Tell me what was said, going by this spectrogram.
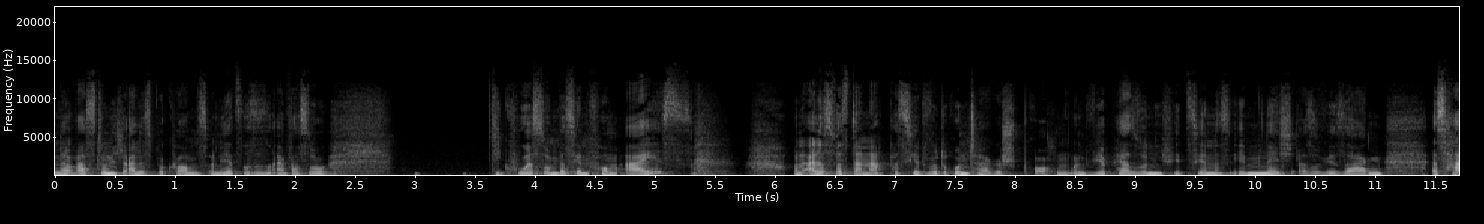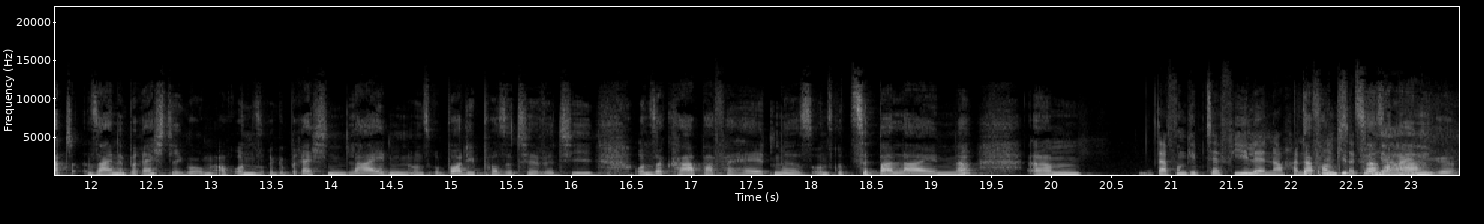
ne, was du nicht alles bekommst. Und jetzt ist es einfach so, die Kuh ist so ein bisschen vom Eis und alles, was danach passiert, wird runtergesprochen. Und wir personifizieren das eben nicht. Also wir sagen, es hat seine Berechtigung. Auch unsere Gebrechen, Leiden, unsere Body Positivity, unser Körperverhältnis, unsere Zipperlein, ne? Ähm, Davon gibt es ja viele noch. An Davon gibt es ja so einige.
